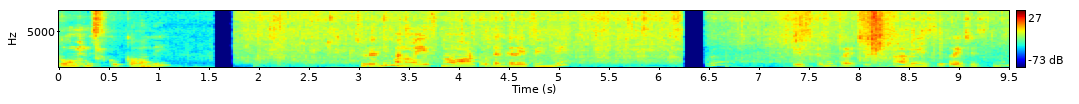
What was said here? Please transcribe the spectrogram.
టూ మినిట్స్ కుక్ అవ్వాలి. చూడండి మనం వేసిన వాటర్ దగ్గర అయిపోయింది వేసుకుని ఫ్రై చేసుకున్నాం ఆలు వేసి ఫ్రై చేసుకున్నాం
